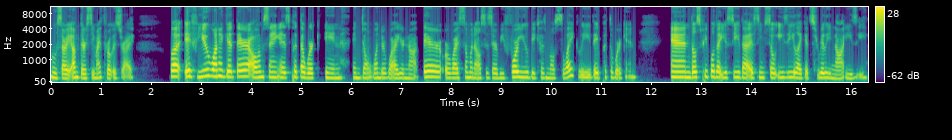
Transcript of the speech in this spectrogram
oh sorry, I'm thirsty. My throat is dry. But if you want to get there, all I'm saying is put the work in and don't wonder why you're not there or why someone else is there before you because most likely they put the work in. And those people that you see that it seems so easy, like it's really not easy.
